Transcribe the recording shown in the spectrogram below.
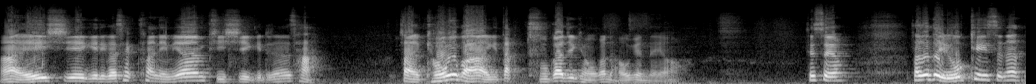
아, AC의 길이가 세 칸이면 BC의 길이는 4. 자, 경우가, 딱 두 가지 경우가 나오겠네요. 됐어요? 자, 근데 요 케이스는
